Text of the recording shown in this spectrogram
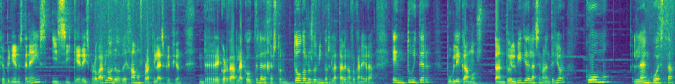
qué opiniones tenéis y si queréis probarlo lo dejamos por aquí en la descripción. Recordad, la coctela de Hearthstone todos los domingos en la Taberna Roca Negra, en Twitter publicamos tanto el vídeo de la semana anterior como la encuesta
